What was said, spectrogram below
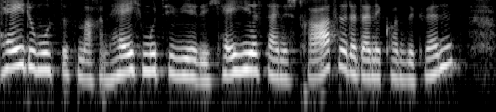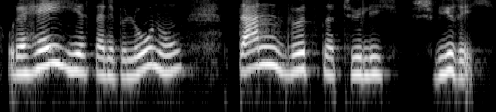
hey, du musst es machen, hey, ich motiviere dich, hey, hier ist deine Strafe oder deine Konsequenz oder hey, hier ist deine Belohnung, dann wird es natürlich schwierig.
